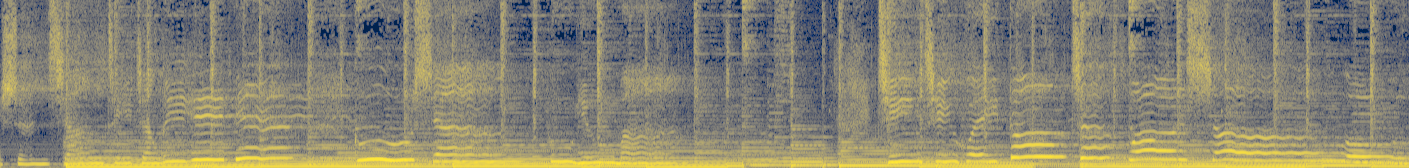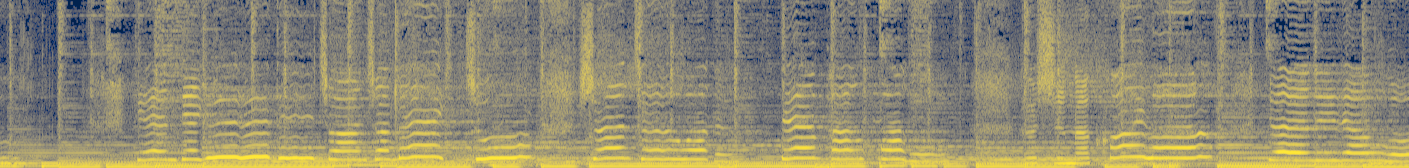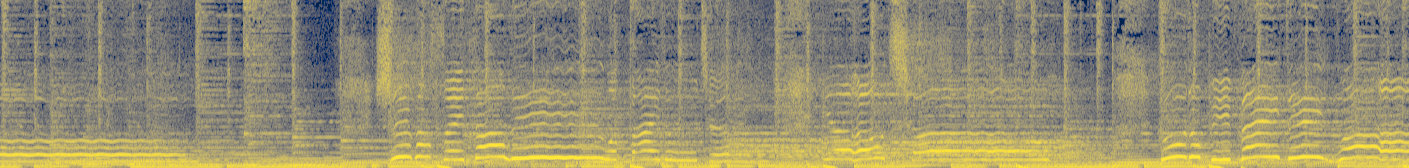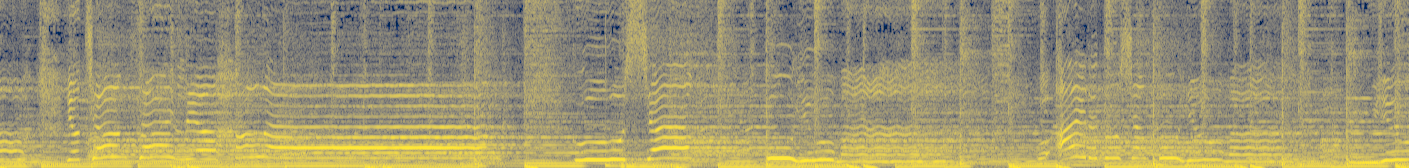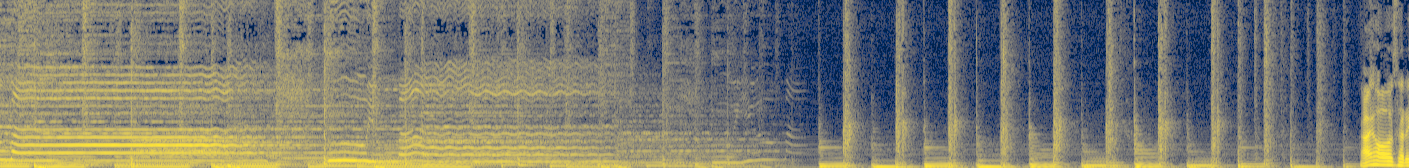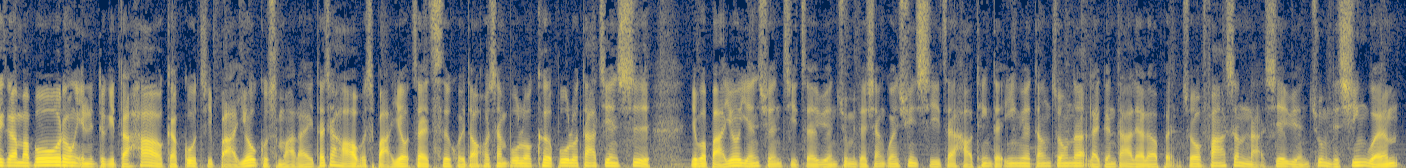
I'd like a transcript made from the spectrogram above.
笛声响起，将离别故乡不由吗？轻轻挥动着我的手，点点雨滴串串泪珠，顺着我的脸庞滑落。可是那快时光隧哎好，萨利格马布隆，印尼多吉达好，嘎古吉巴尤古斯马来。大家好，我是巴尤，再次回到火山部落克部落大件事，由我巴尤严选几则原住民的相关讯息，在好听的音乐当中呢，来跟大家聊聊本周发生了哪些原住民的新闻。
